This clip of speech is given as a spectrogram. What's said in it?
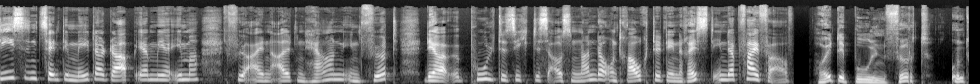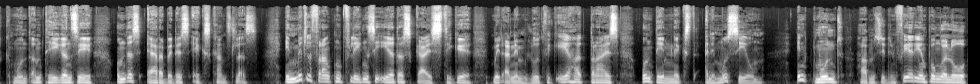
diesen Zentimeter gab er mir immer für einen alten Herrn in Fürth, der äh, pulte sich das auseinander und rauchte den Rest in der Pfeife auf. Heute buhlen Fürth und Gmund am Tegernsee um das Erbe des Ex-Kanzlers. In Mittelfranken pflegen sie eher das Geistige mit einem Ludwig-Erhard-Preis und demnächst einem Museum. In Gmund haben sie den Ferienbungalow,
